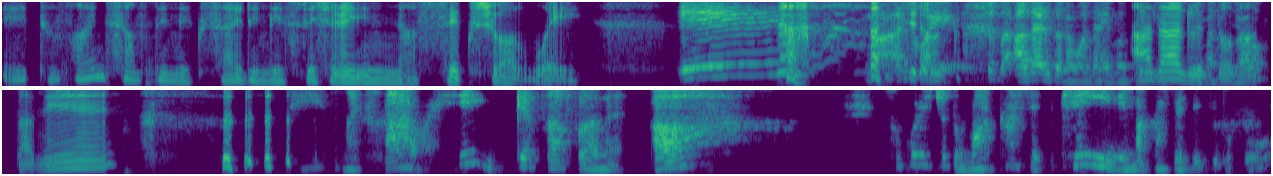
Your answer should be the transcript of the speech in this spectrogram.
え、to find something exciting, especially in a sexual way. まあ、知らんちょっとアダルトな話題もアダルトだったね。He likes power. He gets off on it. ああ。そこにちょっと任せて、権威に任せてってとこ？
